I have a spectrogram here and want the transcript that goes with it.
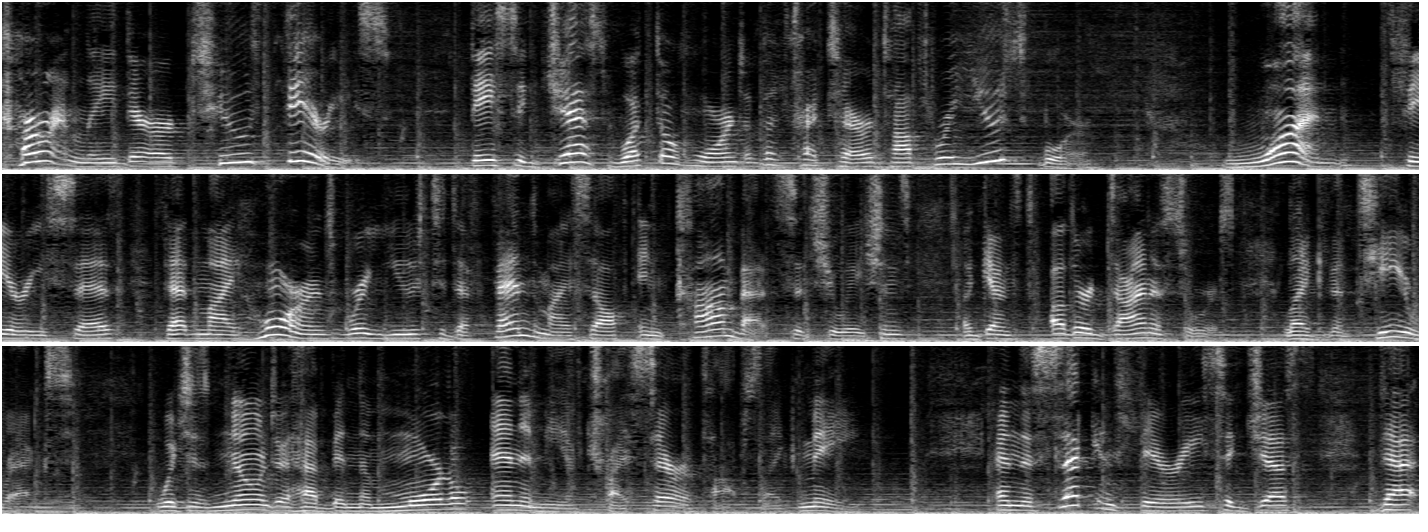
Currently, there are two theories. They suggest what the horns of the Triceratops were used for. One theory says that my horns were used to defend myself in combat situations against other dinosaurs, like the T-Rex, which is known to have been the mortal enemy of Triceratops like me. And the second theory suggests that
